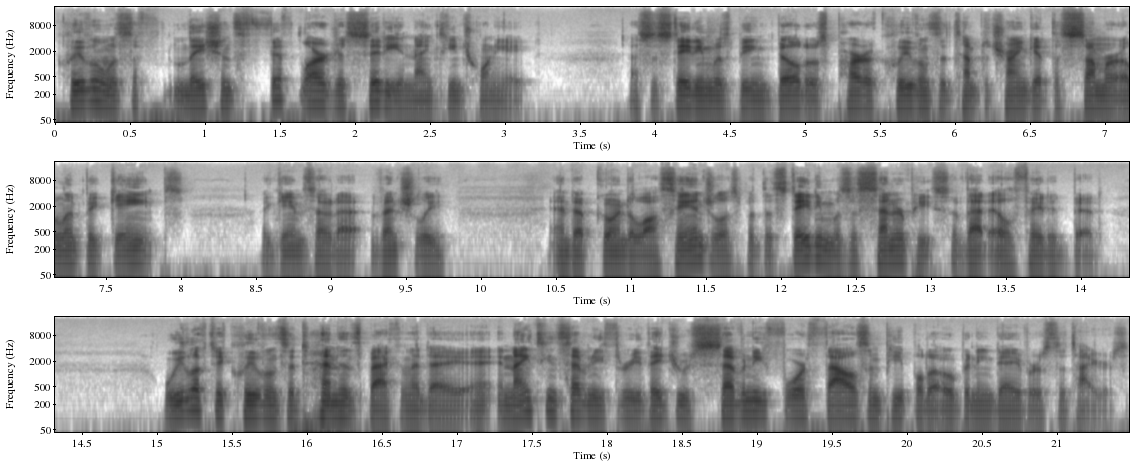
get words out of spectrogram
Cleveland was the nation's fifth largest city in 1928. As the stadium was being built, it was part of Cleveland's attempt to try and get the Summer Olympic Games, the games that would eventually end up going to Los Angeles, but the stadium was a centerpiece of that ill fated bid. We looked at Cleveland's attendance back in the day. In 1973, they drew 74,000 people to opening day versus the Tigers,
